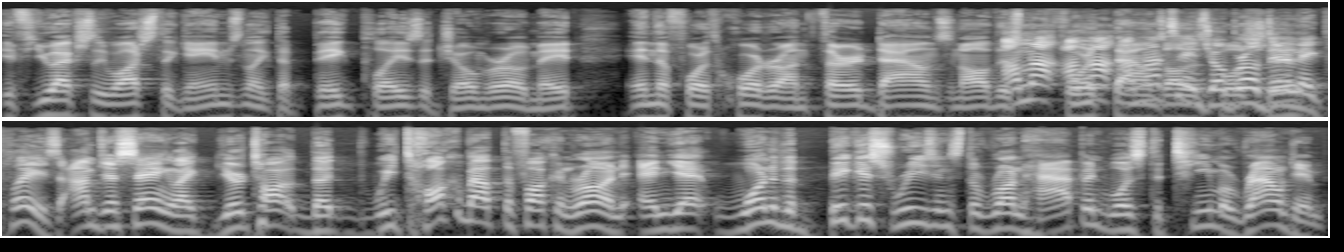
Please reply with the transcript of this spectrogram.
if you actually watch the games and like the big plays that Joe Burrow made in the fourth quarter on third downs and all this I'm not. I'm fourth not, downs, I'm not saying Joe Burrow didn't make plays. I'm just saying like you're talk that we talk about the fucking run, and yet one of the biggest reasons the run happened was the team around him.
